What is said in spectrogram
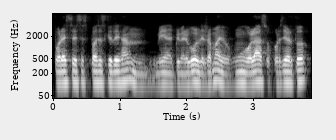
por esos espacios que dejan, viene el primer gol de Ramallo, un golazo, por cierto.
